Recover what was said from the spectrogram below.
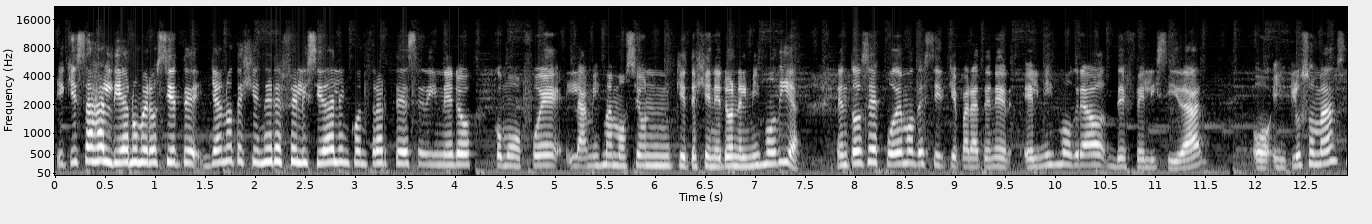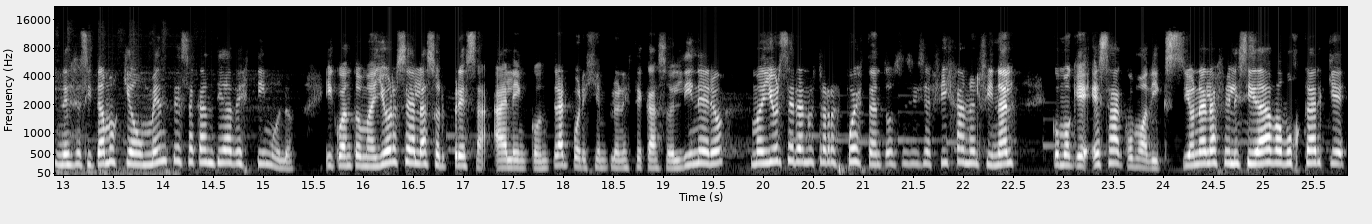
Y quizás al día número 7 ya no te genere felicidad al encontrarte ese dinero como fue la misma emoción que te generó en el mismo día. Entonces podemos decir que para tener el mismo grado de felicidad o incluso más, necesitamos que aumente esa cantidad de estímulo. Y cuanto mayor sea la sorpresa al encontrar, por ejemplo, en este caso, el dinero, mayor será nuestra respuesta. Entonces, si se fijan al final, como que esa como adicción a la felicidad va a buscar que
